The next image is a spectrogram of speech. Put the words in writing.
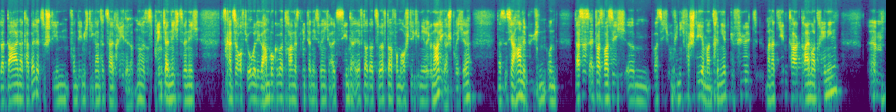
oder da in der Tabelle zu stehen, von dem ich die ganze Zeit rede. Ne? Also es bringt ja nichts, wenn ich, das kannst du ja auf die Oberliga Hamburg übertragen, es bringt ja nichts, wenn ich als 10., 11. oder 12. vom Aufstieg in die Regionalliga spreche. Das ist ja Hanebüchen. Und das ist etwas, was ich, ähm, was ich irgendwie nicht verstehe. Man trainiert gefühlt, man hat jeden Tag dreimal Training. Ähm,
